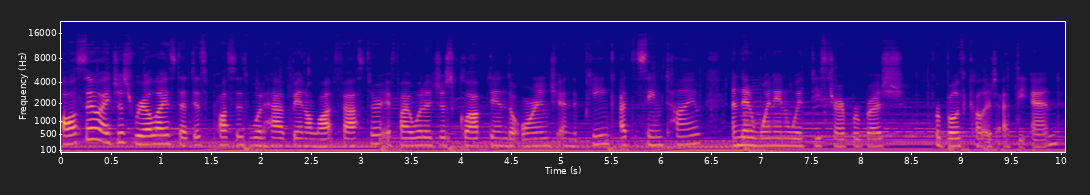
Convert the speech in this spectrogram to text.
also, I just realized that this process would have been a lot faster if I would have just glopped in the orange and the pink at the same time and then went in with the striper brush for both colors at the end.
